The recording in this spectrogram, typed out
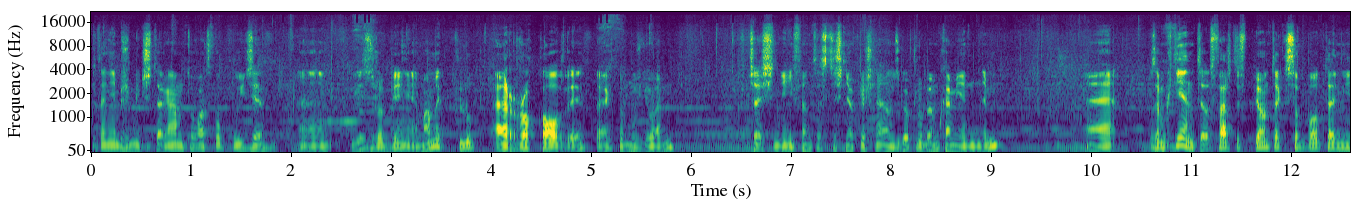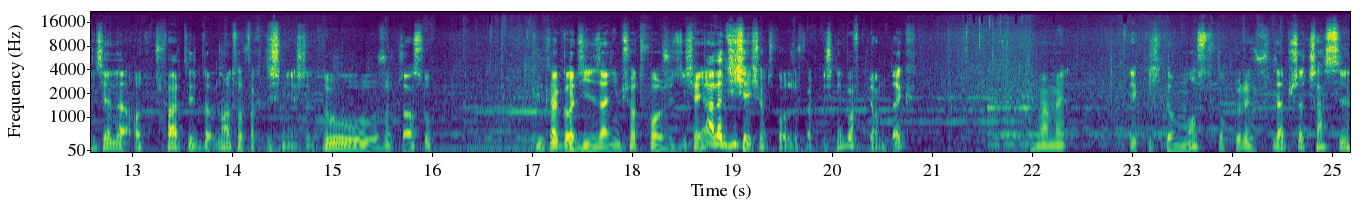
pytanie brzmi, czy tak nam to łatwo pójdzie e, do zrobienia. Mamy klub rockowy, tak jak to mówiłem wcześniej, fantastycznie określając go klubem kamiennym. E, zamknięty, otwarty w piątek, sobotę, niedzielę od czwartej do... No to faktycznie jeszcze dużo czasu. Kilka godzin zanim się otworzy dzisiaj, ale dzisiaj się otworzy faktycznie, bo w piątek. Tutaj mamy jakieś domostwo, które już lepsze czasy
